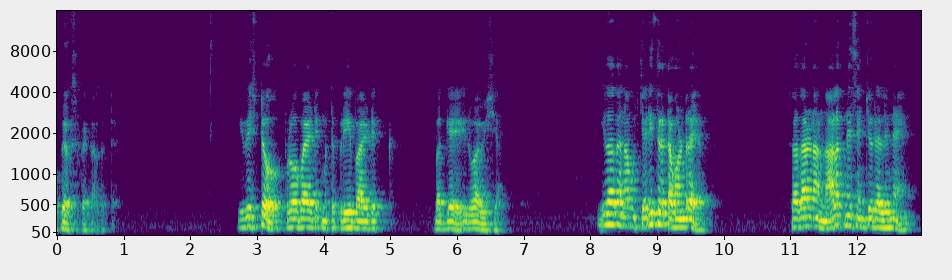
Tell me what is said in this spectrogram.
ಉಪಯೋಗಿಸ್ಬೇಕಾಗುತ್ತೆ. ಇವಿಷ್ಟು ಪ್ರೋಬಯೋಟಿಕ್ ಮತ್ತು ಪ್ರೀಬಯೋಟಿಕ್ ಬಗ್ಗೆ ಇರುವ ವಿಷಯ. ಇವಾಗ ನಾವು ಚರಿತ್ರೆ ತಗೊಂಡ್ರೆ ಸಾಧಾರಣ ನಾಲ್ಕನೇ ಸೆಂಚುರಿಯಲ್ಲಿನೇ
